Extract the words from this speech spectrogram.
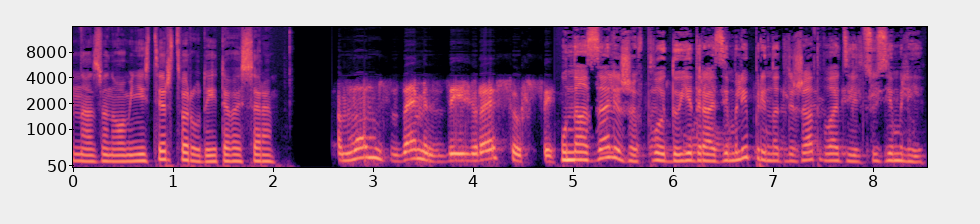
названного министерства Руда Итавесера. У нас залежи вплоть до ядра земли принадлежат владельцу земли.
